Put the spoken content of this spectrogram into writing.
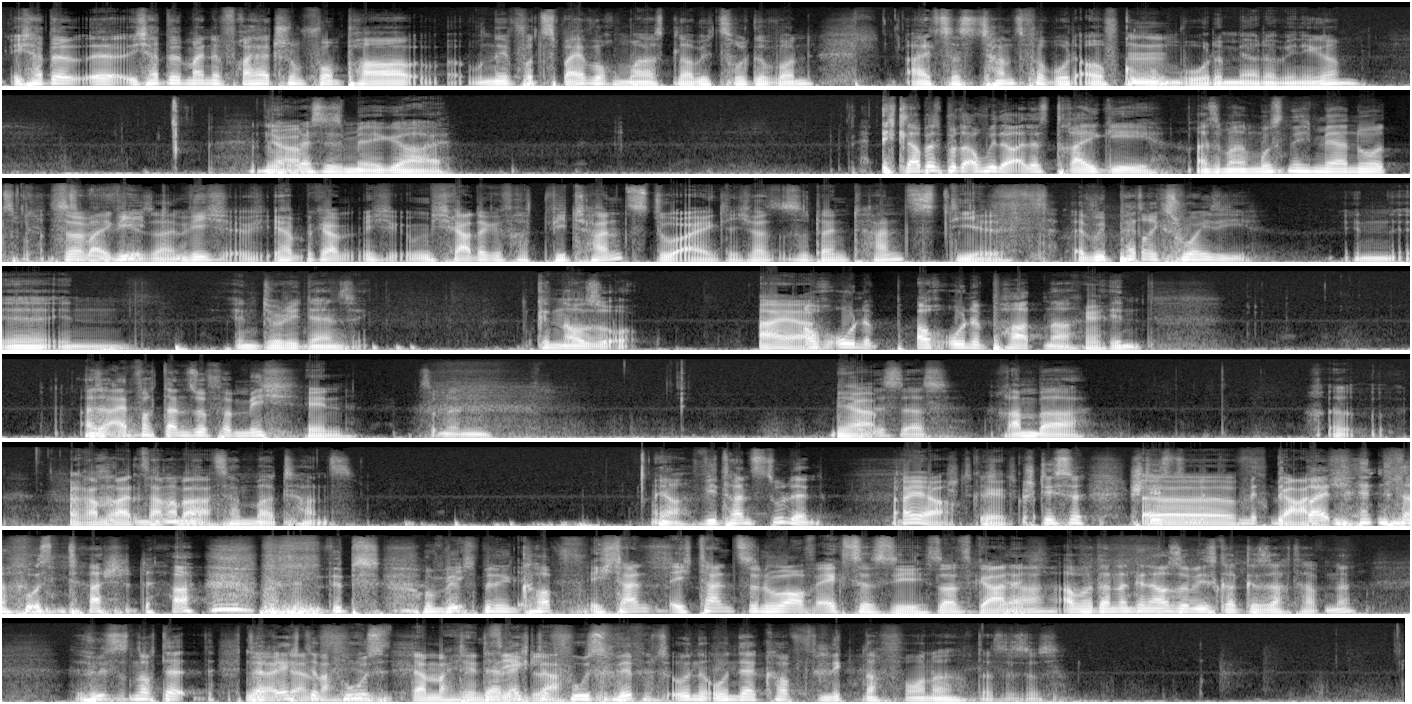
Ich hatte, äh, ich hatte meine Freiheit schon vor ein paar, nee, vor zwei Wochen war das, glaube ich, zurückgewonnen, als das Tanzverbot aufgehoben Mhm. wurde, mehr oder weniger. Der Ja. Rest ist mir egal. Ich glaube, es wird auch wieder alles 3G. Also man muss nicht mehr nur z- So, 2G wie, sein. Wie ich ich habe mich, mich gerade gefragt, wie tanzt du eigentlich? Was ist so dein Tanzstil? Äh, wie Patrick Swayze in, äh, in, in Dirty Dancing. Genauso. Ah ja, Auch, ohne, auch ohne Partner Okay. in. Also einfach dann so für mich, hin. so einen, Ja, was ist das? Ramba. Rambazamba. Rambazamba-Tanz. Ja, wie tanzt du denn? Ah ja, okay. Stehst du, stehst Äh, du mit, mit, mit gar beiden. Händen in der Hosentasche da und wippst, und wippst mit dem Kopf? Ich, tan ich tanze nur auf Ecstasy, sonst gar ja, nicht. aber dann genauso, wie ich es gerade gesagt habe, ne? Höchstens noch der, der Ja, rechte Fuß, den der Segler. rechte Fuß wippt und, und der Kopf nickt nach vorne. Das ist es.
